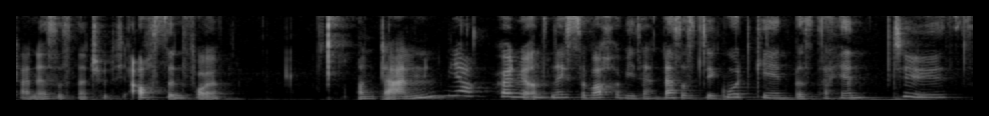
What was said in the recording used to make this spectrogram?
dann ist es natürlich auch sinnvoll. Und dann, ja, hören wir uns nächste Woche wieder. Lass es dir gut gehen. Bis dahin. Tschüss.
